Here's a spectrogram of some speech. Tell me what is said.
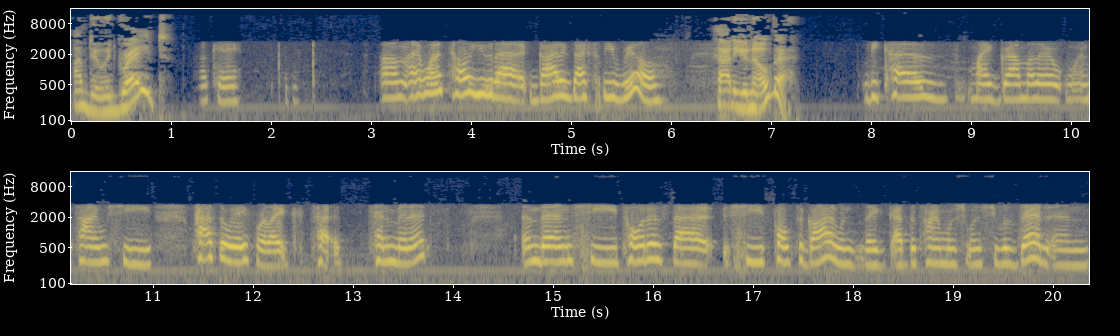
I'm doing great. Okay. Um, I want to tell you that God is actually real How do you know that? Because my grandmother, one time, she passed away for like t 10 minutes. And then she told us that she spoke to God when, like, at the time when she, when she was dead. And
